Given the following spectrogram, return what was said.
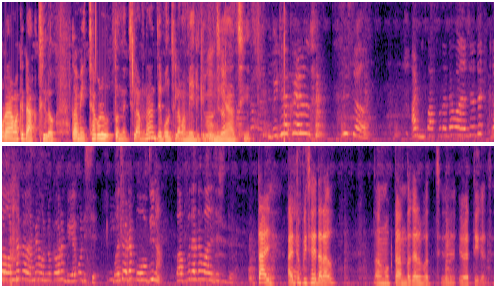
ওরা আমাকে ডাকছিল তো আমি ইচ্ছা করে উত্তর নিচ্ছিলাম না যে বলছিলাম আমি এদিকে ঘুমিয়ে আছি ভিডিও খেলছিস আর পাপ্পু দাদা বলছে যে তো অন্য কেউ আমি অন্য কাউরে বিয়ে করেছে বলছে ওটা বৌদি না পাপ্পু দাদা বলছে শুধু। তাই? আর একটু পিছায় দাঁড়াও। তোমার মুখটা অন্ধকার হচ্ছে এবার ঠিক আছে।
